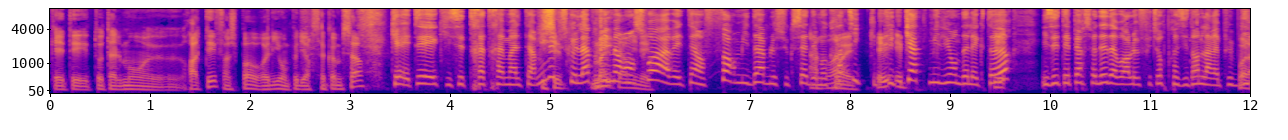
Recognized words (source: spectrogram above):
qui a été totalement ratée. Enfin, je sais pas, Aurélie, on peut dire ça comme ça. Qui a été, qui s'est très très mal terminée, puisque la primaire en soi avait été un formidable succès ah, démocratique. Plus de 4 millions d'électeurs. Ils étaient persuadés d'avoir le futur président de la République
